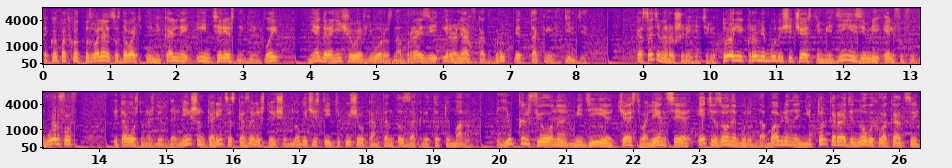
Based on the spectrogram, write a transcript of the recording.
Такой подход позволяет создавать уникальный и интересный геймплей, не ограничивая в его разнообразии и ролях как в группе, так и в гильдии. Касательно расширения территорий, кроме будущей части Медии, земли эльфов и дворфов, и того, что нас ждет в дальнейшем, корейцы сказали, что еще много частей текущего контента закрыто туманом. Юг Кальфиона, Медия, часть Валенсия – эти зоны будут добавлены не только ради новых локаций,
